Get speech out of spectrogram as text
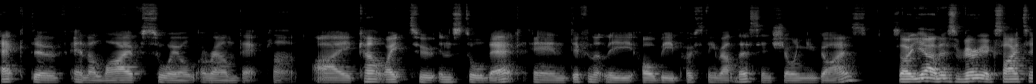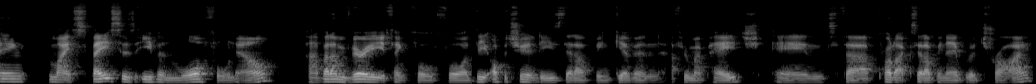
active and alive soil around that plant. I can't wait to install that and definitely I'll be posting about this and showing you guys. So yeah, that's very exciting. My space is even more full now, uh, but I'm very thankful for the opportunities that I've been given through my page and the products that I've been able to try.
